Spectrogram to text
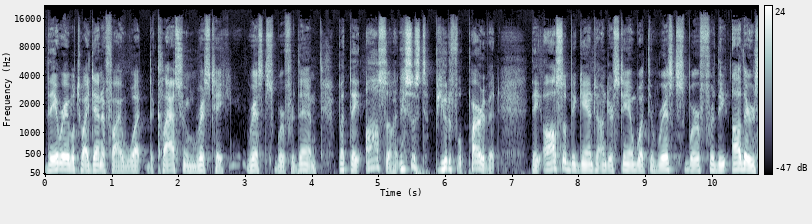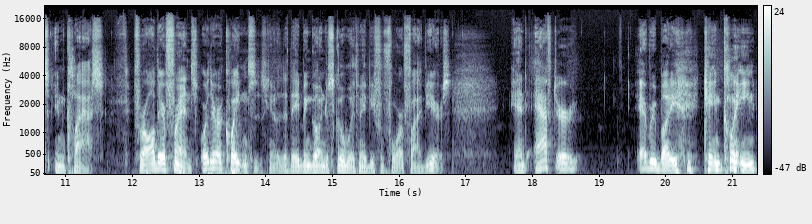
they were able to identify what the classroom risk taking risks were for them but they also and this was the beautiful part of it they also began to understand what the risks were for the others in class for all their friends or their acquaintances you know that they'd been going to school with maybe for 4 or 5 years and after everybody came clean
